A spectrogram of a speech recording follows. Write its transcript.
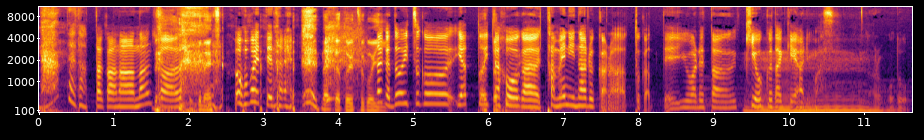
なんでだったかな？なんか 覚えてない。なんかドイツ語なんかドイツ語やっといた方がためになるからとかって言われた記憶だけあります。んなるほど。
